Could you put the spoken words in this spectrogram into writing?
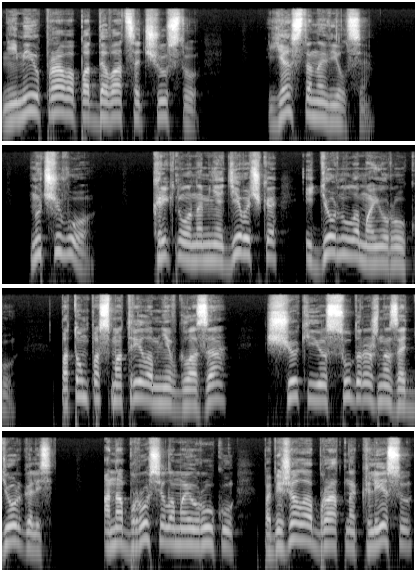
Не имею права поддаваться чувству. Я остановился. «Ну чего?» — Крикнула на меня девочка и дернула мою руку. Потом посмотрела мне в глаза, щеки ее судорожно задергались. Она бросила мою руку, побежала обратно к лесу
